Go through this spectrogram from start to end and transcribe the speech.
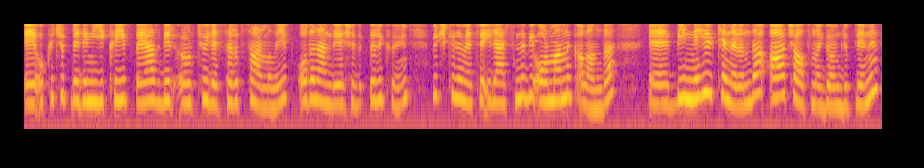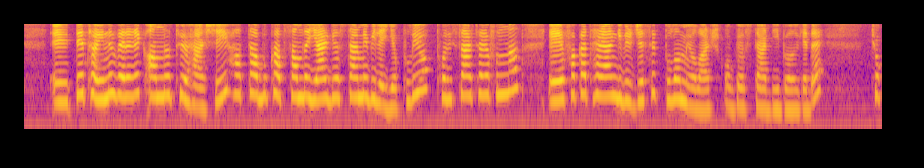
e, o küçük bedeni yıkayıp beyaz bir örtüyle sarıp sarmalayıp o dönemde yaşadıkları köyün 3 kilometre ilerisinde bir ormanlık alanda e, bir nehir kenarında ağaç altına gömdüklerinin e, detayını vererek anlatıyor her şeyi. Hatta bu kapsamda yer gösterme bile yapılıyor polisler tarafından. E, fakat herhangi bir ceset bulamıyorlar o gösterdiği bölgede. Çok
